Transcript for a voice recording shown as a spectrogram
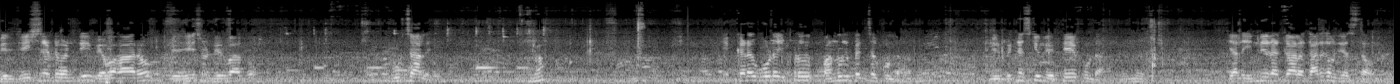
మీరు చేసినటువంటి వ్యవహారం మీరు చేసిన నిర్వాహకం కూర్చాలి. ఎక్కడ కూడా ఇప్పుడు పన్నులు పెంచకుండా మీరు పెట్టిన కింద ఎత్తేయకుండా ఇలా ఇన్ని రకాల కార్యక్రమాలు చేస్తూ ఉన్నారు.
